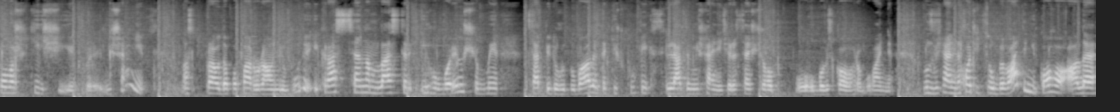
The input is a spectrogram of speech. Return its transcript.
поважкіші якби, мішені. У нас, правда, по пару раундів буде. І якраз це нам Лестер і говорив, щоб ми це підготували, такі штуки, як стріляти в мішені через те, що об- обов'язково грабування. Ну, звичайно, не хочеться вбивати нікого, але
